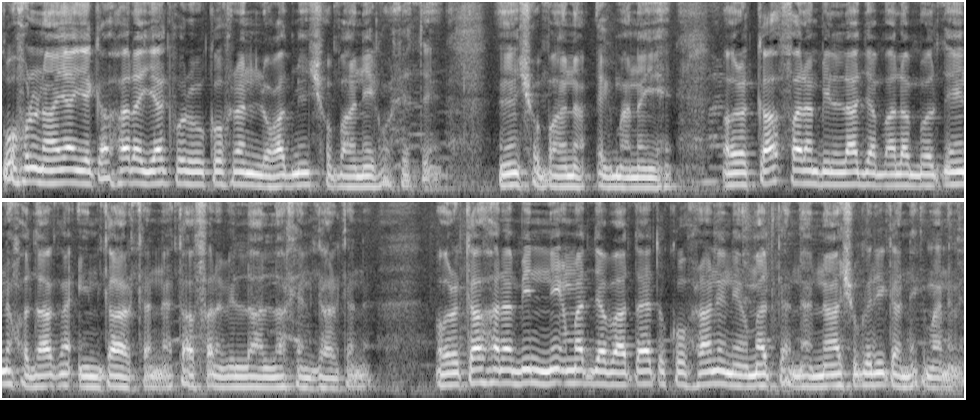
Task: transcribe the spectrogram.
کفر نایا یہ کفر یک پر کفرن لغت میں چھپانے کو کہتے ہیں چھپانا ایک معنی یہ ہے اور کفر بلّہ جب اللہ بولتے ہیں خدا کا انکار کرنا کفر بلّہ اللہ کا انکار کرنا اور کفر بن نعمت جب آتا ہے تو کفران نعمت کرنا نا شکری کرنے کے معنی میں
